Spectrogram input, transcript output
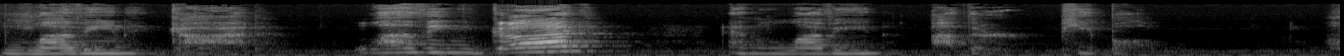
Loving God, loving God, and loving other people.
